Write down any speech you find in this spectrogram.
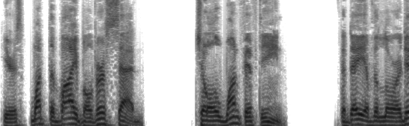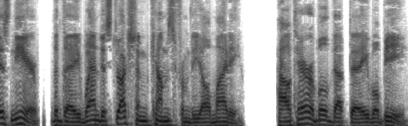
Here's what the Bible verse said. Joel 1:15. The day of the Lord is near, the day when destruction comes from the Almighty. How terrible that day will be.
